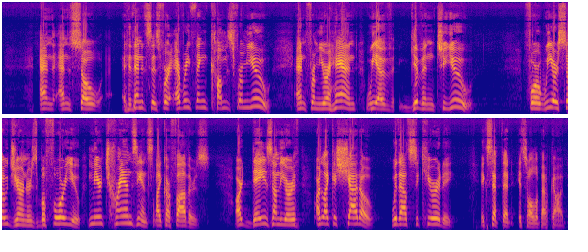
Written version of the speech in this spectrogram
And and so then it says for everything comes from you and from your hand we have given to you for we are sojourners before you, mere transients like our fathers. Our days on the earth are like a shadow without security, except that it's all about God.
